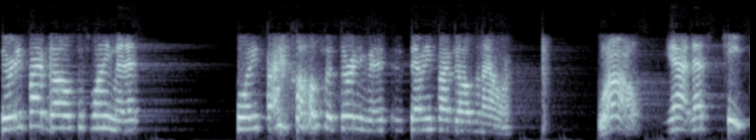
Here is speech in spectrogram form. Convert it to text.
thirty-five dollars for twenty minutes, forty-five dollars for thirty minutes, and seventy-five dollars an hour. Wow. Yeah, that's cheap.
